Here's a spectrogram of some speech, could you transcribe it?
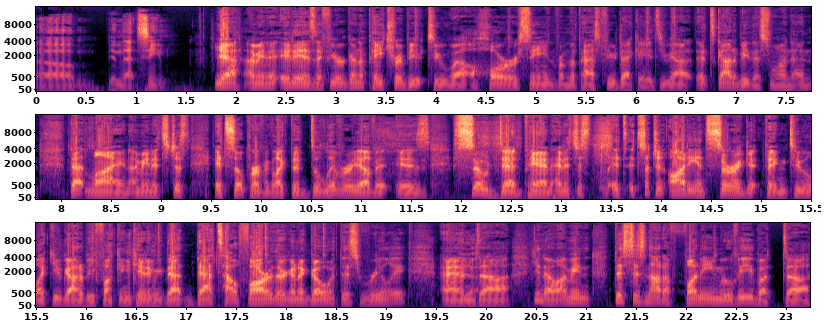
um, in that scene. Yeah, I mean it is. If you're gonna pay tribute to uh, a horror scene from the past few decades, you got it's got to be this one. And that line, I mean, it's just it's so perfect. Like the delivery of it is so deadpan, and it's just it's it's such an audience surrogate thing too. Like you got to be fucking kidding me. That that's how far they're gonna go with this, really. And uh, you know, I mean, this is not a funny movie, but uh,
